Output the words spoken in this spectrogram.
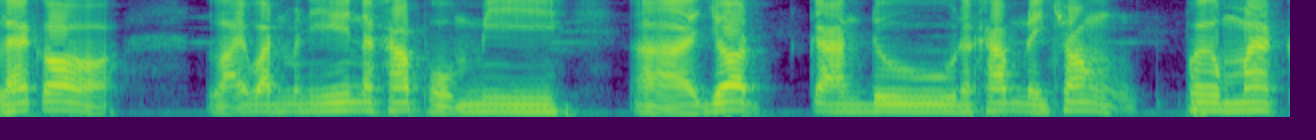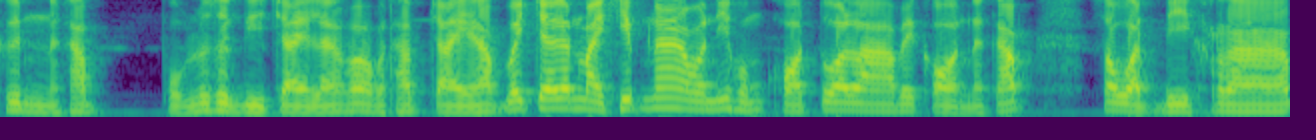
และก็หลายวันมานี้นะครับ ผมมีอยอด การดูนะครับในช่องเพิ่มมากขึ้นนะครับ ผมรู้สึกดีใจแล้วก็ประทับใจครับ ไว้เจอกันใหม่คลิปหน้าวันนี้ผมขอตัวลาไปก่อนนะครับ สวัสดีครับ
